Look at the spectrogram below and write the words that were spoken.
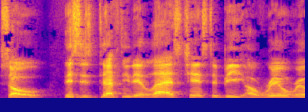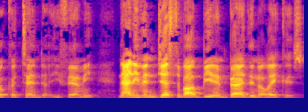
So this is definitely their last chance to be a real, real contender. You feel me? Not even just about being better than the Lakers.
